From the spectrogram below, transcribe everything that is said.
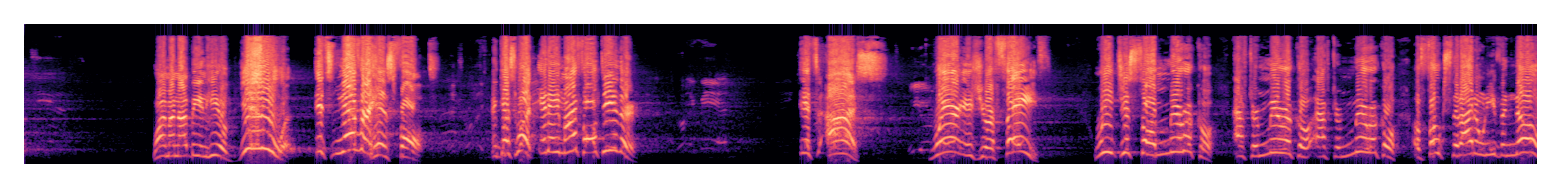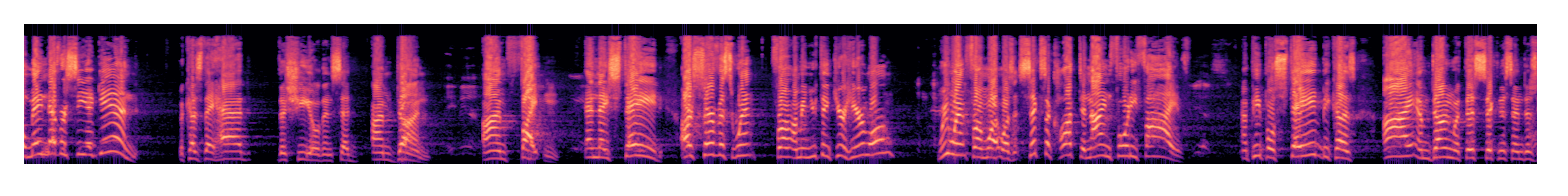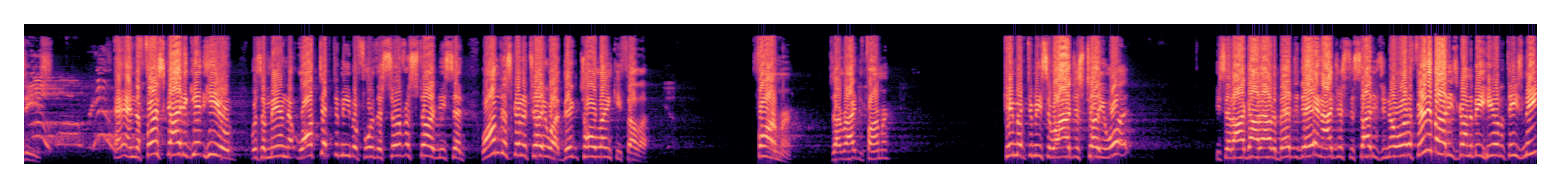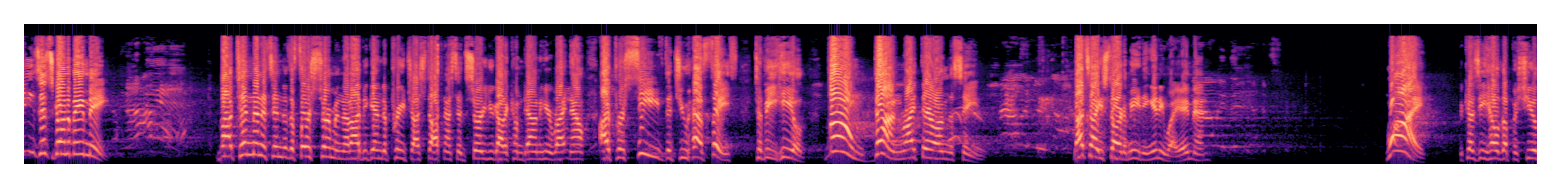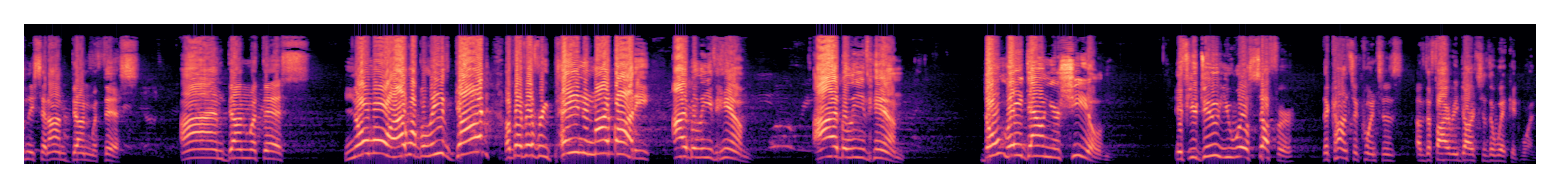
Why am I not being healed? You! It's never his fault. And guess what? It ain't my fault either. It's us. Where is your faith? We just saw miracle after miracle after miracle of folks that I don't even know, may never see again, because they had the shield and said, I'm done. I'm fighting. And they stayed. Our service went from, I mean, you think you're here long? We went from, what was it, 6 o'clock to 9.45. And people stayed because I am done with this sickness and disease. And the first guy to get healed was a man that walked up to me before the service started and he said, Well, I'm just going to tell you what, big, tall, lanky fella. Farmer. Is that right, farmer? came up to me and said, Well, I'll just tell you what. He said, I got out of bed today and I just decided, you know what? If anybody's going to be healed at these meetings, it's going to be me. About 10 minutes into the first sermon that I began to preach, I stopped and I said, Sir, you got to come down here right now. I perceive that you have faith to be healed. Boom, done right there on the scene. That's how you start a meeting anyway. Amen. Why? Because he held up a shield and he said, I'm done with this. I'm done with this. No more. I will believe God above every pain in my body. I believe Him. I believe Him. Don't lay down your shield. If you do, you will suffer the consequences of the fiery darts of the wicked one.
